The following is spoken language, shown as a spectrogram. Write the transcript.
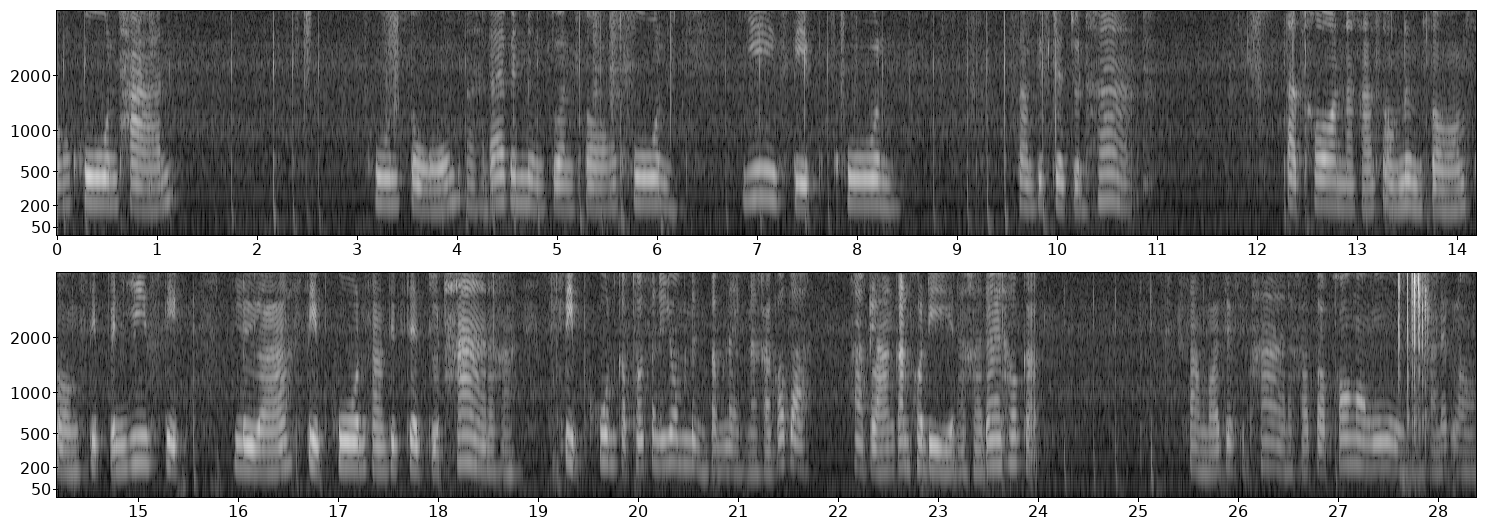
งคูณฐาน คูณสูง อะได้เป็นหนึ่งส่วนสองคูณยี่สิบคูณ สามสิบเจ็ดจุดห้าตัดทอนนะคะสองหนึ่งสองสองสิบเป็นยี่สิบเหลือสิบคูณสามสิบเจ็ดจุดห้านะคะสิบคูณกับทศนิยมหนึ่งตำแหน่งนะคะ ก็จะหักล้างกันพอดีนะคะ ได้เท่ากับสามร้อยเจ็ดสิบห้านะคะ ตอบข้ององูนะคะ เรียบร้อ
